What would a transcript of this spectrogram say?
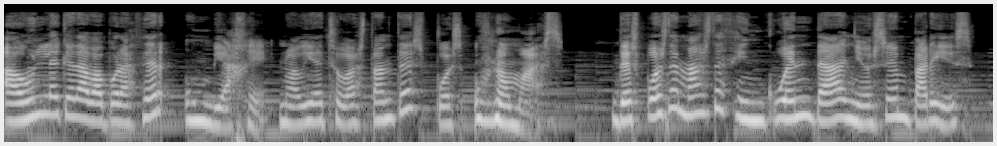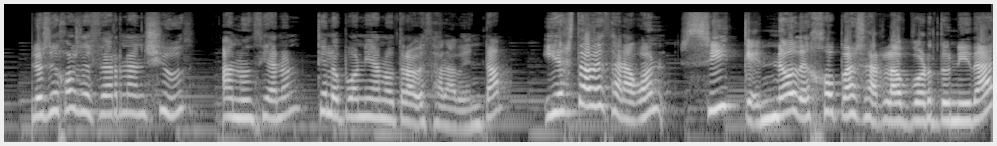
aún le quedaba por hacer un viaje. No había hecho bastantes, pues uno más. Después de más de 50 años en París, los hijos de Fernand Schutz anunciaron que lo ponían otra vez a la venta. Y esta vez Aragón sí que no dejó pasar la oportunidad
